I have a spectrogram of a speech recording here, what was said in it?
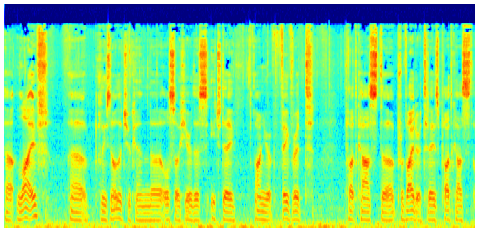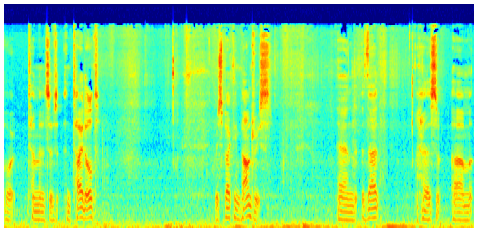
uh, live, uh, please know that you can uh, also hear this each day on your favorite podcast uh, provider. Today's podcast, or 10 minutes, is entitled Respecting Boundaries. And that has um,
